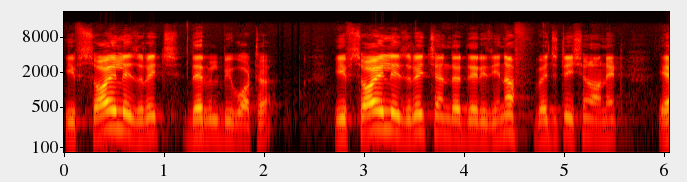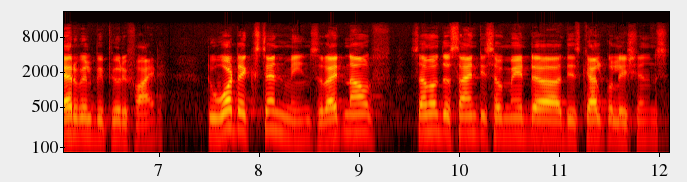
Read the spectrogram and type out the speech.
If soil is rich, there will be water. If soil is rich and that there is enough vegetation on it, air will be purified. To what extent means, right now, some of the scientists have made uh, these calculations.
